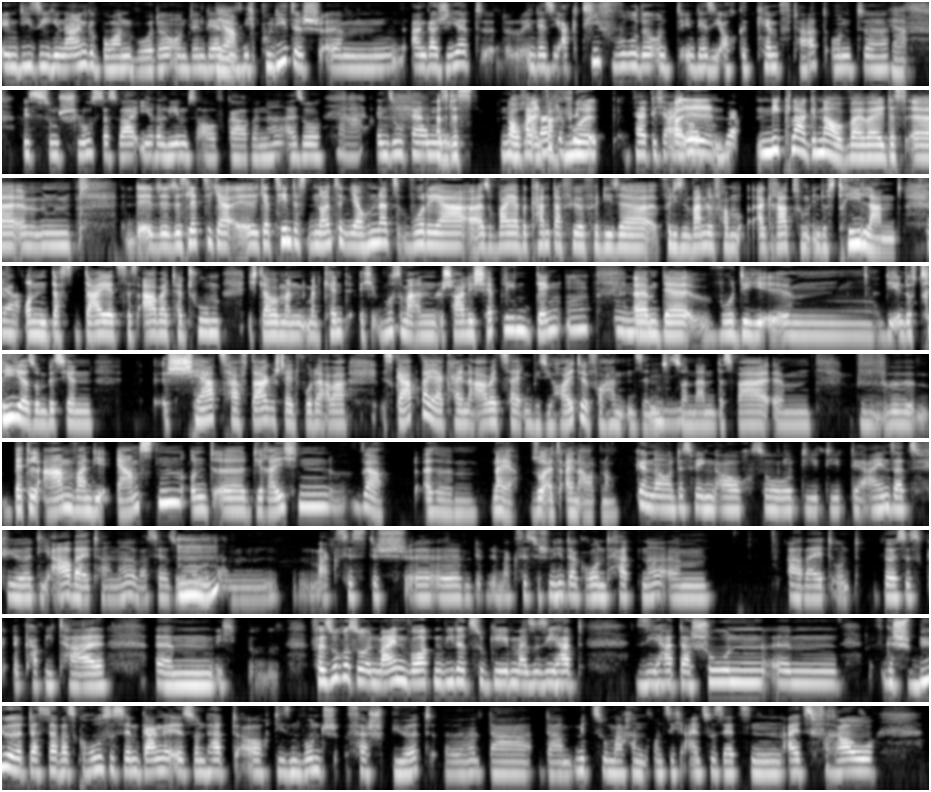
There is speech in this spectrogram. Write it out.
in die sie hineingeboren wurde und in der ja. sie sich politisch ähm, engagiert, in der sie aktiv wurde und in der sie auch gekämpft hat. Und äh, ja. bis zum Schluss, das war ihre Lebensaufgabe. Ne? Also ja. insofern. Also das auch einfach nur zeitliche Einordnung. Äh, ja. Nee, klar, genau, weil, weil das, äh, das letzte Jahr, äh, Jahrzehnt des 19. Jahrhunderts wurde ja, also war ja bekannt dafür, für diese, für diesen Wandel vom Agrar zum Industrieland. Ja. Und dass da jetzt das Arbeitertum, ich glaube, man, man kennt, ich musste mal an Charlie Chaplin denken, mhm. ähm, der, wo die, ähm, die Industrie ja so ein bisschen scherzhaft dargestellt wurde, aber es gab da ja keine Arbeitszeiten, wie sie heute vorhanden sind, mhm. sondern das war ähm, bettelarm waren die Ärmsten und äh, die Reichen, ja, also, naja, so als Einordnung. Genau, deswegen auch so die, die, der Einsatz für die Arbeiter, ne, was ja so mhm. ähm, marxistisch, äh, den marxistischen Hintergrund hat, ne, ähm, Arbeit und versus Kapital. Ähm, ich versuche es so in meinen Worten wiederzugeben. Also sie hat, sie hat da schon ähm, gespürt, dass da was Großes im Gange ist und hat auch diesen Wunsch verspürt, äh, da, da mitzumachen und sich einzusetzen als Frau.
